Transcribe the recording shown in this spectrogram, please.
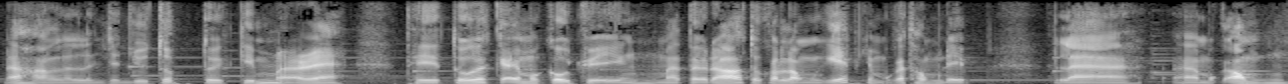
Đó hoặc là lên trên youtube tôi kiếm nó ra. Thì tôi có kể một câu chuyện mà từ đó tôi có lồng ghép cho một cái thông điệp là à, một ông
